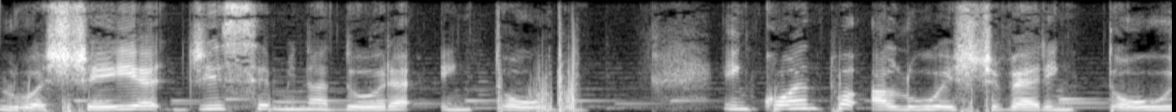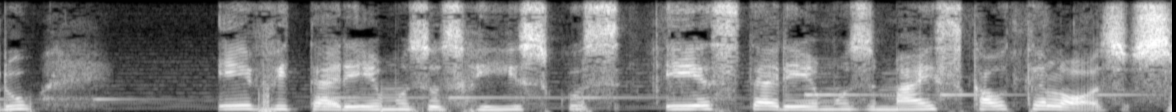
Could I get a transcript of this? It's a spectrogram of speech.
lua cheia disseminadora em touro. Enquanto a lua estiver em touro, evitaremos os riscos e estaremos mais cautelosos.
